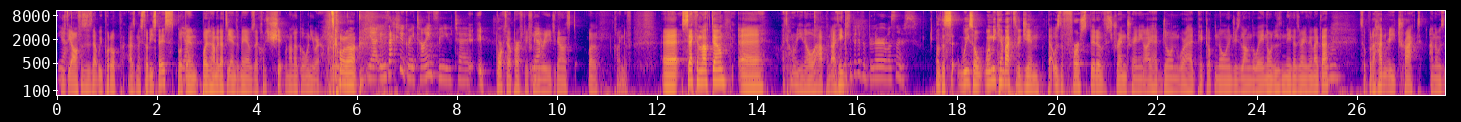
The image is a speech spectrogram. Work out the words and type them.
yeah. use the offices that we put up as my study space. But Yeah. then by the time I got to the end of May, I was like, holy shit, we're not allowed to go anywhere. What's going on? yeah, it was actually a great time for you to. It, it worked out perfectly for Yeah. me, really, to be honest. Well, kind of. Uh, second lockdown, uh, I don't really know what happened. I think. It was a bit of a blur, wasn't it? Well, the we so when we came back to the gym, that was the first bit of strength training I had done where I had picked up no injuries along the way, no little niggles or anything like that. Mhm. So, but I hadn't really tracked, and I was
